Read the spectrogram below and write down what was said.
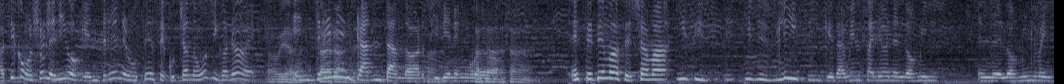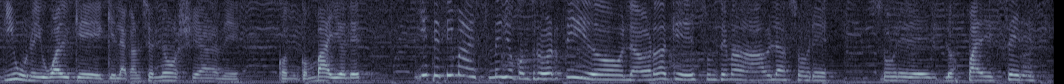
Así como yo les digo que entrenen ustedes escuchando música, no, eh, bien, entrenen cantando a ver Está- si tienen está huevo. grande, está grande. Este tema se llama Isis, Isis Lizzy, que también salió en el 2000, en el 2021, igual que, que la canción Noya de, con, con Violet. Y este tema es medio controvertido, la verdad que es un tema, habla sobre, sobre los padeceres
